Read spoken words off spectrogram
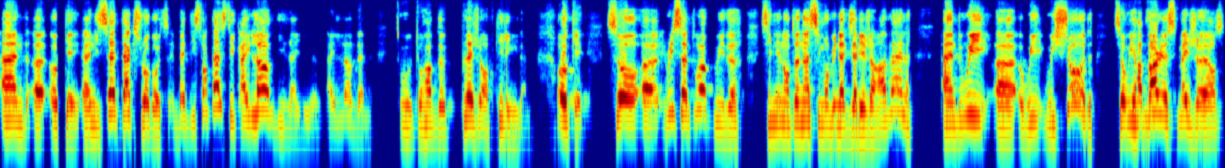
and uh, okay, and he said tax robots, but it's fantastic. I love these ideas. I love them to, to have the pleasure of killing them. Okay, so uh, recent work with uh, Céline Antonin, Simon Bunel, Xavier Jaravel, and we, uh, we, we showed, so we have various measures.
